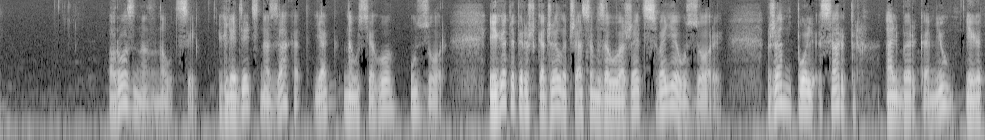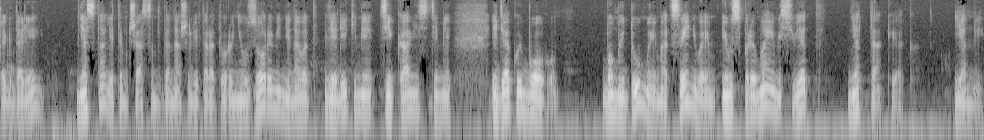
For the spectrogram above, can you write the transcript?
розназнаўцы глядзець на захад як на ўсяго узор. І гэта перашкаджала часам заўважаць свае ўзоры. Жан поль сартр альбер камю і гэтак далей не сталі тым часам для нашай літаратуры не ўзорамі не нават вялікімі цікавісцямі і дзякуй богу бо мы думаем ацэньваем і ўспрымаем свет не так як яны.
